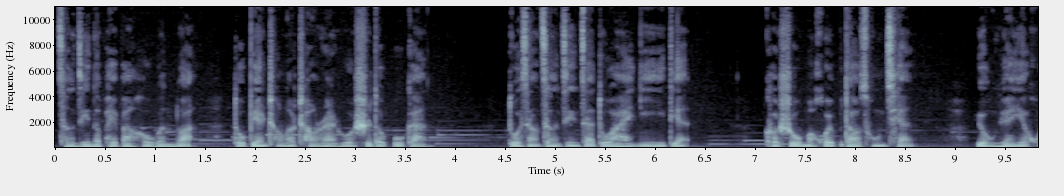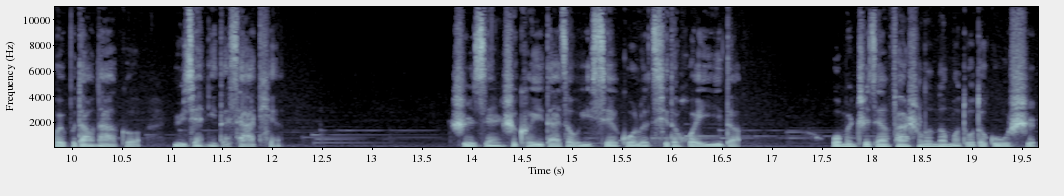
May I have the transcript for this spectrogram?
曾经的陪伴和温暖，都变成了怅然若失的不甘。多想曾经再多爱你一点，可是我们回不到从前。永远也回不到那个遇见你的夏天。时间是可以带走一些过了期的回忆的。我们之间发生了那么多的故事，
